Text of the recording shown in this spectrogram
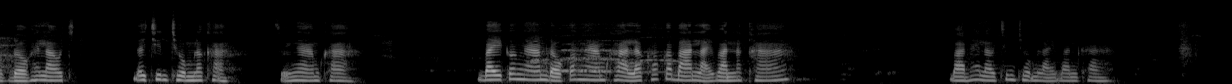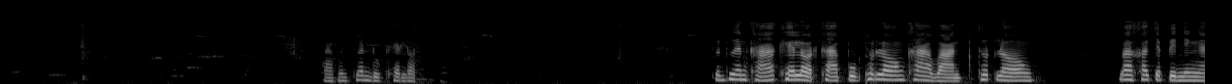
ออกดอกให้เราได้ชื่นชมแล้วค่ะ สวยงามค่ะ ใบก็งามดอกก็งามค่ะ แล้วเขาก็บานหลายวันนะคะ บานให้เราชื่นชมหลายวันค่ะพากเพื่อนๆดูแครอทเพื่อนๆคะแครอทค่ะ ปลูกทดลองค่ะ หวานทดลอง ว่าเขาจะเป็นยังไง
